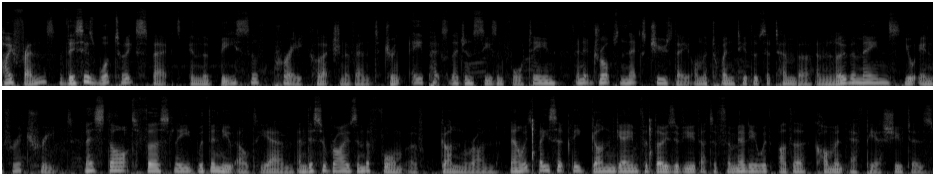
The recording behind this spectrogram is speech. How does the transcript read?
Hi friends, this is what to expect in the Beasts of Prey collection event during Apex Legends Season 14 and it drops next Tuesday on the 20th of September and Loba mains, you're in for a treat. Let's start firstly with the new LTM and this arrives in the form of Gun Run. Now it's basically gun game for those of you that are familiar with other common FPS shooters.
